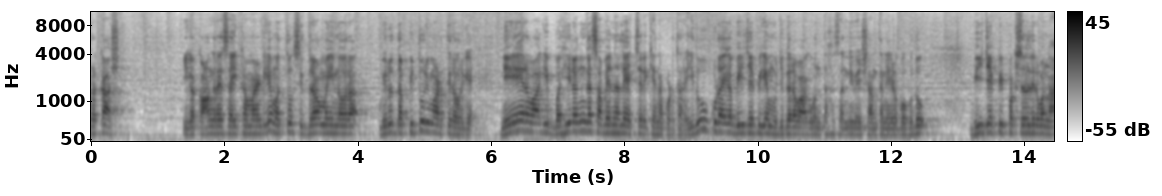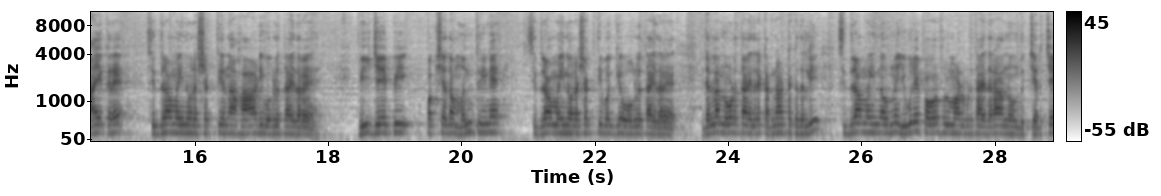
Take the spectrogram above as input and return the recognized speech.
ಪ್ರಕಾಶ್ ಈಗ ಕಾಂಗ್ರೆಸ್ ಹೈಕಮಾಂಡ್ಗೆ ಮತ್ತು ಸಿದ್ದರಾಮಯ್ಯನವರ ವಿರುದ್ಧ ಪಿತೂರಿ ಮಾಡ್ತಿರೋರಿಗೆ ನೇರವಾಗಿ ಬಹಿರಂಗ ಸಭೆಯಲ್ಲೇ ಎಚ್ಚರಿಕೆಯನ್ನು ಕೊಡ್ತಾರೆ. ಇದೂ ಕೂಡ ಈಗ ಬಿ ಜೆ ಪಿಗೆ ಮುಜುಗರವಾಗುವಂತಹ ಸನ್ನಿವೇಶ ಅಂತಲೇ ಹೇಳಬಹುದು. ಬಿ ಜೆ ಪಿ ಪಕ್ಷದಲ್ಲಿರುವ ನಾಯಕರೇ, ಸಿದ್ದರಾಮಯ್ಯನವರ ಶಕ್ತಿಯನ್ನು ಹಾಡಿ ಹೊಗಳ್ತಾ ಇದ್ದಾರೆ. ಬಿ ಜೆ ಪಿ ಪಕ್ಷದ ಮಂತ್ರಿನೇ ಸಿದ್ದರಾಮಯ್ಯನವರ ಶಕ್ತಿ ಬಗ್ಗೆ ಹೊಗಳ್ತಾ ಇದ್ದಾರೆ. ಇದೆಲ್ಲ ನೋಡ್ತಾ ಇದ್ದರೆ ಕರ್ನಾಟಕದಲ್ಲಿ ಸಿದ್ದರಾಮಯ್ಯನವ್ರನ್ನ ಇವರೇ ಪವರ್ಫುಲ್ ಮಾಡಿಬಿಡ್ತಾ ಇದ್ದಾರಾ ಅನ್ನೋ ಒಂದು ಚರ್ಚೆ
